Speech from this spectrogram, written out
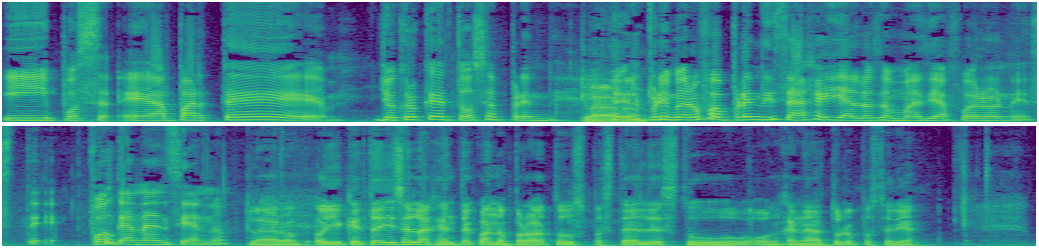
Y pues eh, aparte, yo creo que de todo se aprende. Claro. El primero fue aprendizaje y ya los demás ya fueron, este, pues ganancia, ¿no? Claro. Oye, ¿qué te dice la gente cuando prueba tus pasteles tu, o en general tu repostería?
